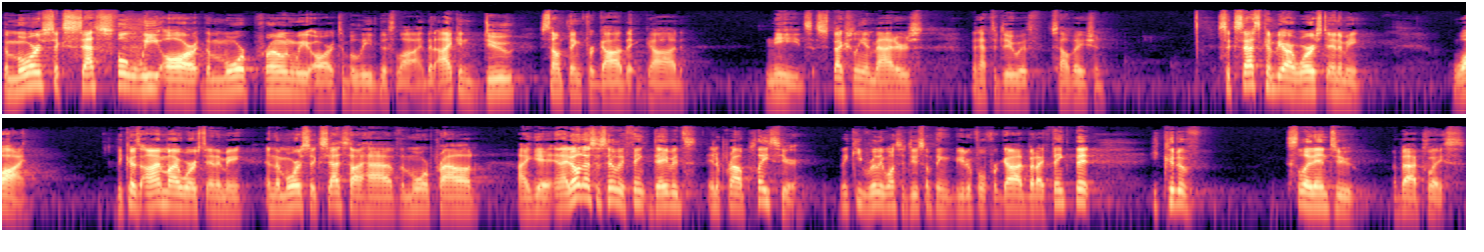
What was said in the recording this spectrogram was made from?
The more successful we are, the more prone we are to believe this lie that I can do something for God that God needs, especially in matters that have to do with salvation. Success can be our worst enemy. Why? Because I'm my worst enemy, and the more success I have, the more proud I get. And I don't necessarily think David's in a proud place here. I think he really wants to do something beautiful for God, but I think that he could have slid into a bad place.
